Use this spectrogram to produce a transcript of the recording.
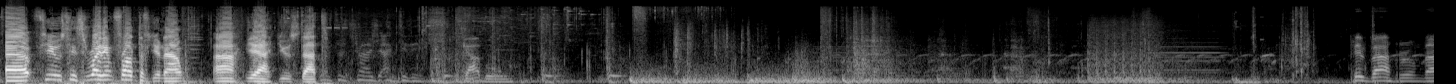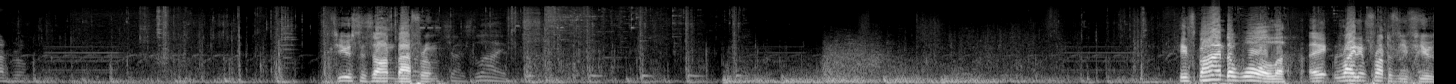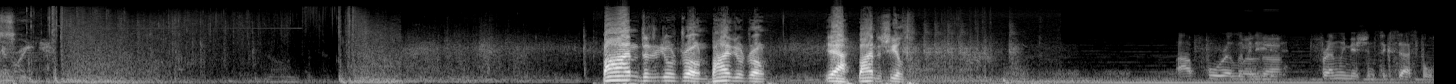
Uh, Fuze, is right in front of you now. Ah, yeah, use that. Charge activated. Kaboom. Still bathroom, bathroom. Fuze is on bathroom. Charge live. He's behind the wall, uh, right in front of you, Fuze. Behind the, your drone, behind your drone. Yeah, behind the shield. Op 4 eliminated. done. Friendly mission successful.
